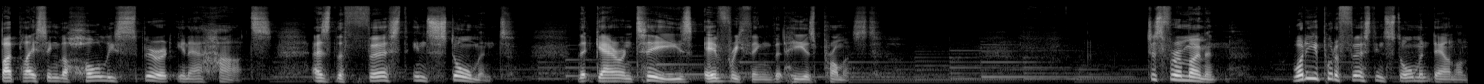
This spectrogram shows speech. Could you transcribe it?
by placing the Holy Spirit in our hearts as the first installment that guarantees everything that He has promised. Just for a moment, what do you put a first installment down on?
